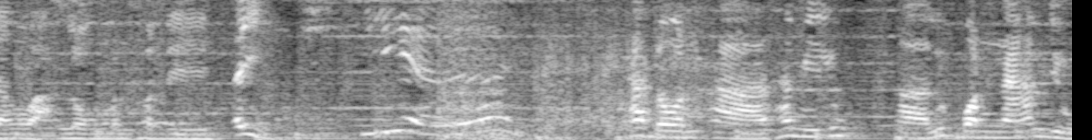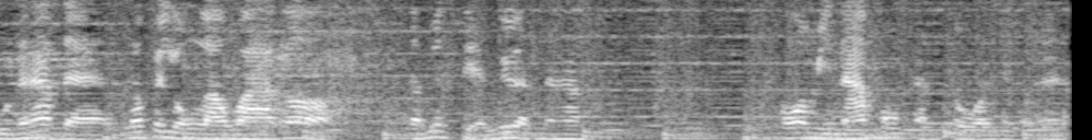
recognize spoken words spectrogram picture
จังหวะลงมันพอดีไอ้เฮียเอ้ยถ้าโดนอ่าถ้ามีลูกอ่าลูกบอลน้ำอยู่นะฮะแต่แล้วไปลงลาวาก็จะไม่เสียเลือดนะครับ เพราะว่ามีน้ำป้องกันตัวอยู่นะ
